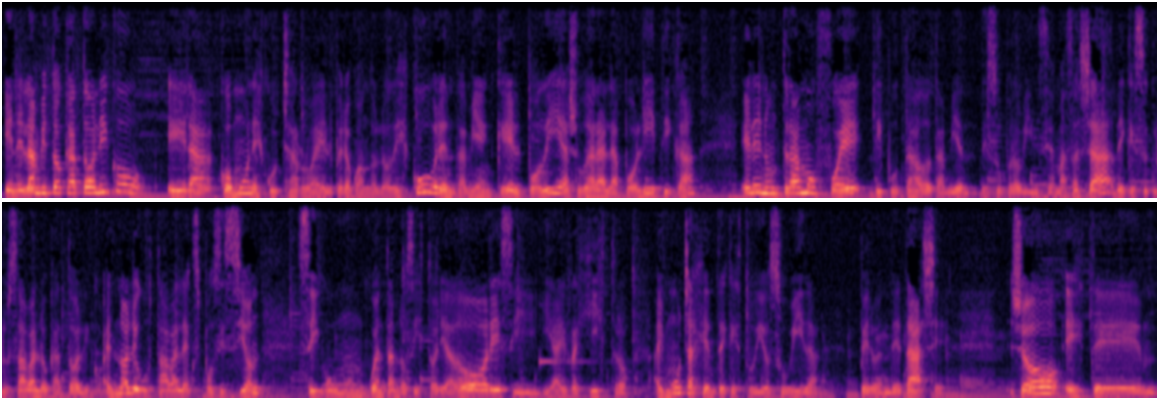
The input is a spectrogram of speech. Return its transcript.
en el ámbito católico era común escucharlo a él, pero cuando lo descubren también que él podía ayudar a la política, él en un tramo fue diputado también de su provincia, más allá de que se cruzaba lo católico. A él no le gustaba la exposición, según cuentan los historiadores y, hay registro. Hay mucha gente que estudió su vida, pero en detalle. Yo este,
